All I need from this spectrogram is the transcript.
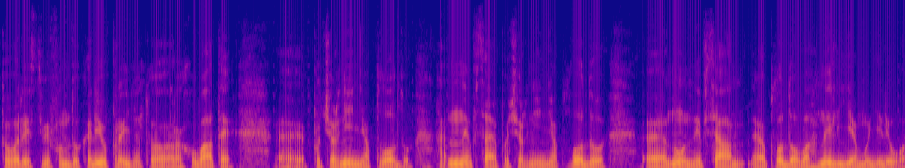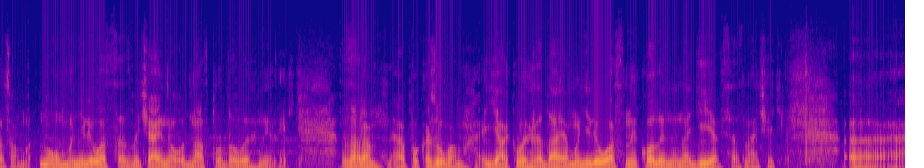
товаристві фундукарів прийнято рахувати е, почерніння плоду. Не все почерніння плоду, е, ну не вся е, плодова гниль є моніліозом. Ну, моніліоз це звичайно одна з плодових гнилей. Зараз е, покажу вам, як виглядає моніліоз. Ніколи не надіявся, значить, е,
